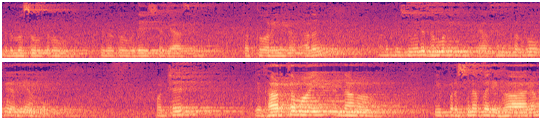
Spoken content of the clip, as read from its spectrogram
ബ്രഹ്മസൂത്രവും ഇതൊക്കെ ഉപദേശിച്ച വ്യാസൻ. തത്വം അറിയില്ല അത് അവിടുത്തെ ശിവന് സമ്മതിക്കും വ്യാസന് തത്വമൊക്കെ അറിയാം. പക്ഷെ യഥാർത്ഥമായി എന്താണ്? ഈ പ്രശ്ന പരിഹാരം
